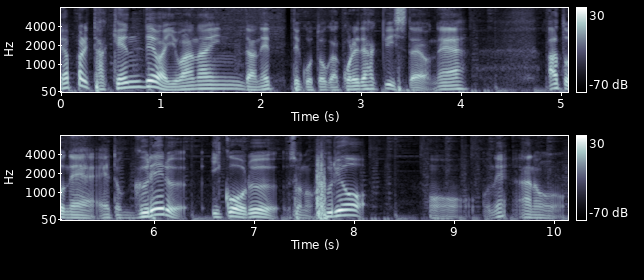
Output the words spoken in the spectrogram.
やっぱり他県では言わないんだねってことがこれではっきりしたよね。あとね、えっ、ー、と、グレるイコール、その不良、ね、あの、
